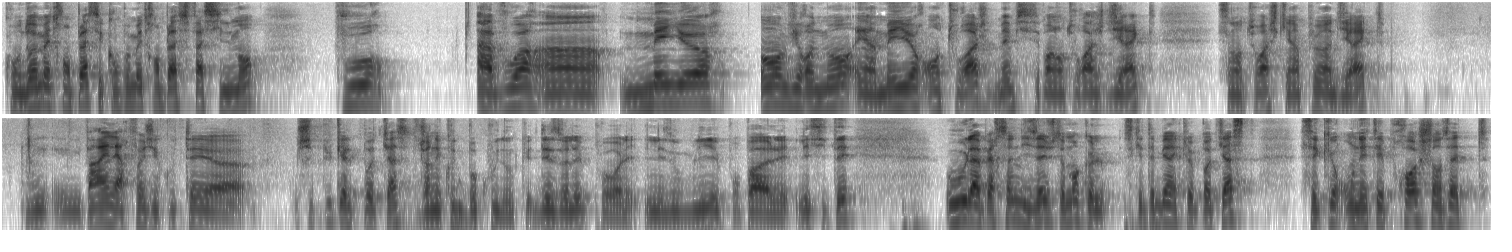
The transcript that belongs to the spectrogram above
qu'on doit mettre en place et qu'on peut mettre en place facilement pour avoir un meilleur environnement et un meilleur entourage, même si c'est pas un entourage direct, c'est un entourage qui est un peu indirect. pareil, la fois j'écoutais, euh, je sais plus quel podcast, j'en écoute beaucoup, donc désolé pour les, oublier et pour pas les, citer, où la personne disait justement que ce qui était bien avec le podcast, c'est qu'on était proche sans être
